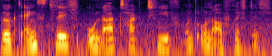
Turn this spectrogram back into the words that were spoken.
wirkt ängstlich, unattraktiv und unaufrichtig.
